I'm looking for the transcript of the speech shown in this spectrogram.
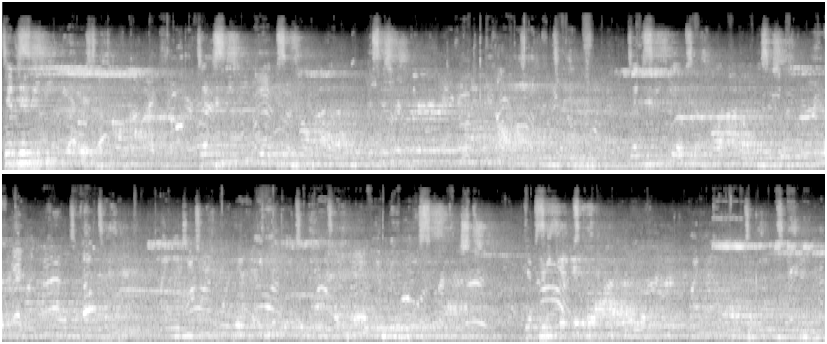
Dempsey Gibbs, Dempsey third and final call to 10. Dempsey Gibbs Colorado. This is your third and final call to 10. I need you to report him immediately to the 10 you will be scratched. Dempsey Gibbs Colorado, third and final to 10.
